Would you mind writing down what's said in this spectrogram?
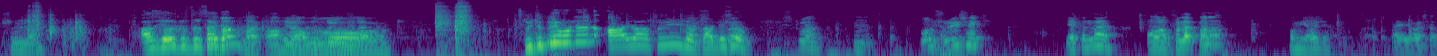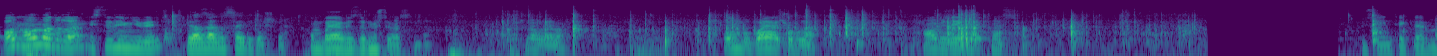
Şundan. Az yağı kızdırsaydın. Odan mı var? Ah Ya Allah. Sucuklu yumurtanın alasını yiyeceğiz kardeşim. İşte bak. Hı. Oğlum şurayı çek. Yakından. Oğlum fırlatma lan. Oğlum yavaş yap. He yavaş at. Oğlum olmadı lan istediğim gibi. Biraz daha kızsaydı keşke. Oğlum bayağı kızdırmıştık aslında. Şuna koyalım. Oğlum bu bayağı çok lan. Ama bize ilgi etmez. Hüseyin tekler bunu.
